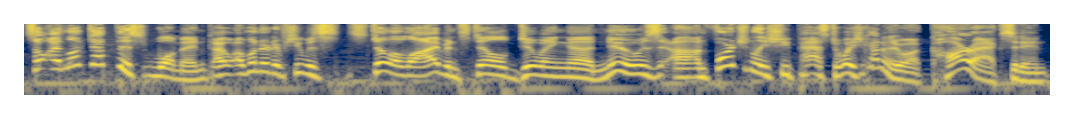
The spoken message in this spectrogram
So I looked up this woman. I, I wondered if she was still alive and still doing uh, news. Uh, unfortunately, she passed away. She got into a car accident,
